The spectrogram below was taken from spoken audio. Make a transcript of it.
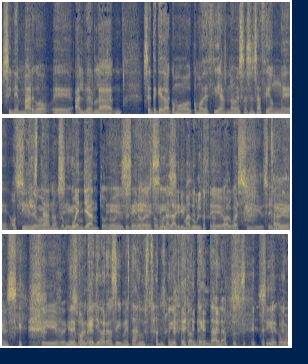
sin embargo, eh, al verla se te queda como, como decías, ¿no? Esa sensación eh, optimista, un, ¿no? Un buen llanto, ¿no? Yo termino esto como una lágrima dulce o algo así. Está bien, sí. porque de por qué lloro si me está gustando y estoy contenta, ¿no? sí, es como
